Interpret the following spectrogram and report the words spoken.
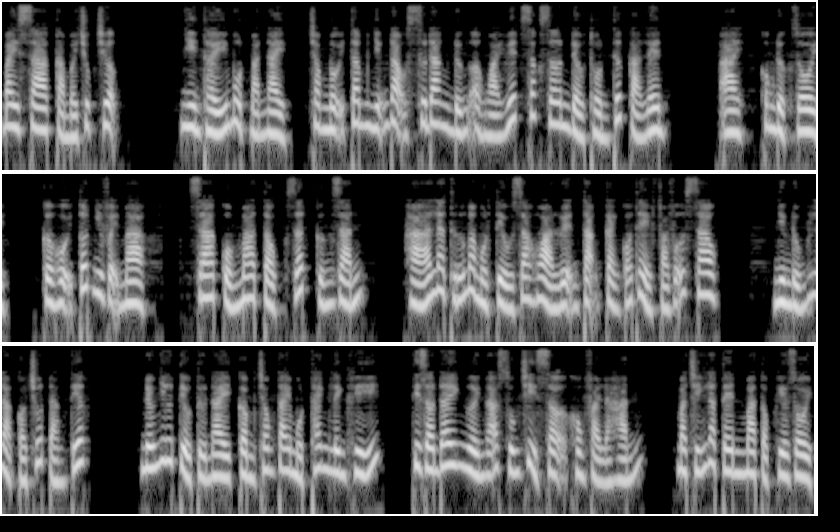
bay xa cả mấy chục trượng. Nhìn thấy một màn này, trong nội tâm những đạo sư đang đứng ở ngoài huyết sắc sơn đều thồn thức cả lên. Ai, không được rồi, cơ hội tốt như vậy mà, da của ma tộc rất cứng rắn, há là thứ mà một tiểu gia hỏa luyện tặng cảnh có thể phá vỡ sao? Nhưng đúng là có chút đáng tiếc. Nếu như tiểu tử này cầm trong tay một thanh linh khí, thì giờ đây người ngã xuống chỉ sợ không phải là hắn, mà chính là tên ma tộc kia rồi.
